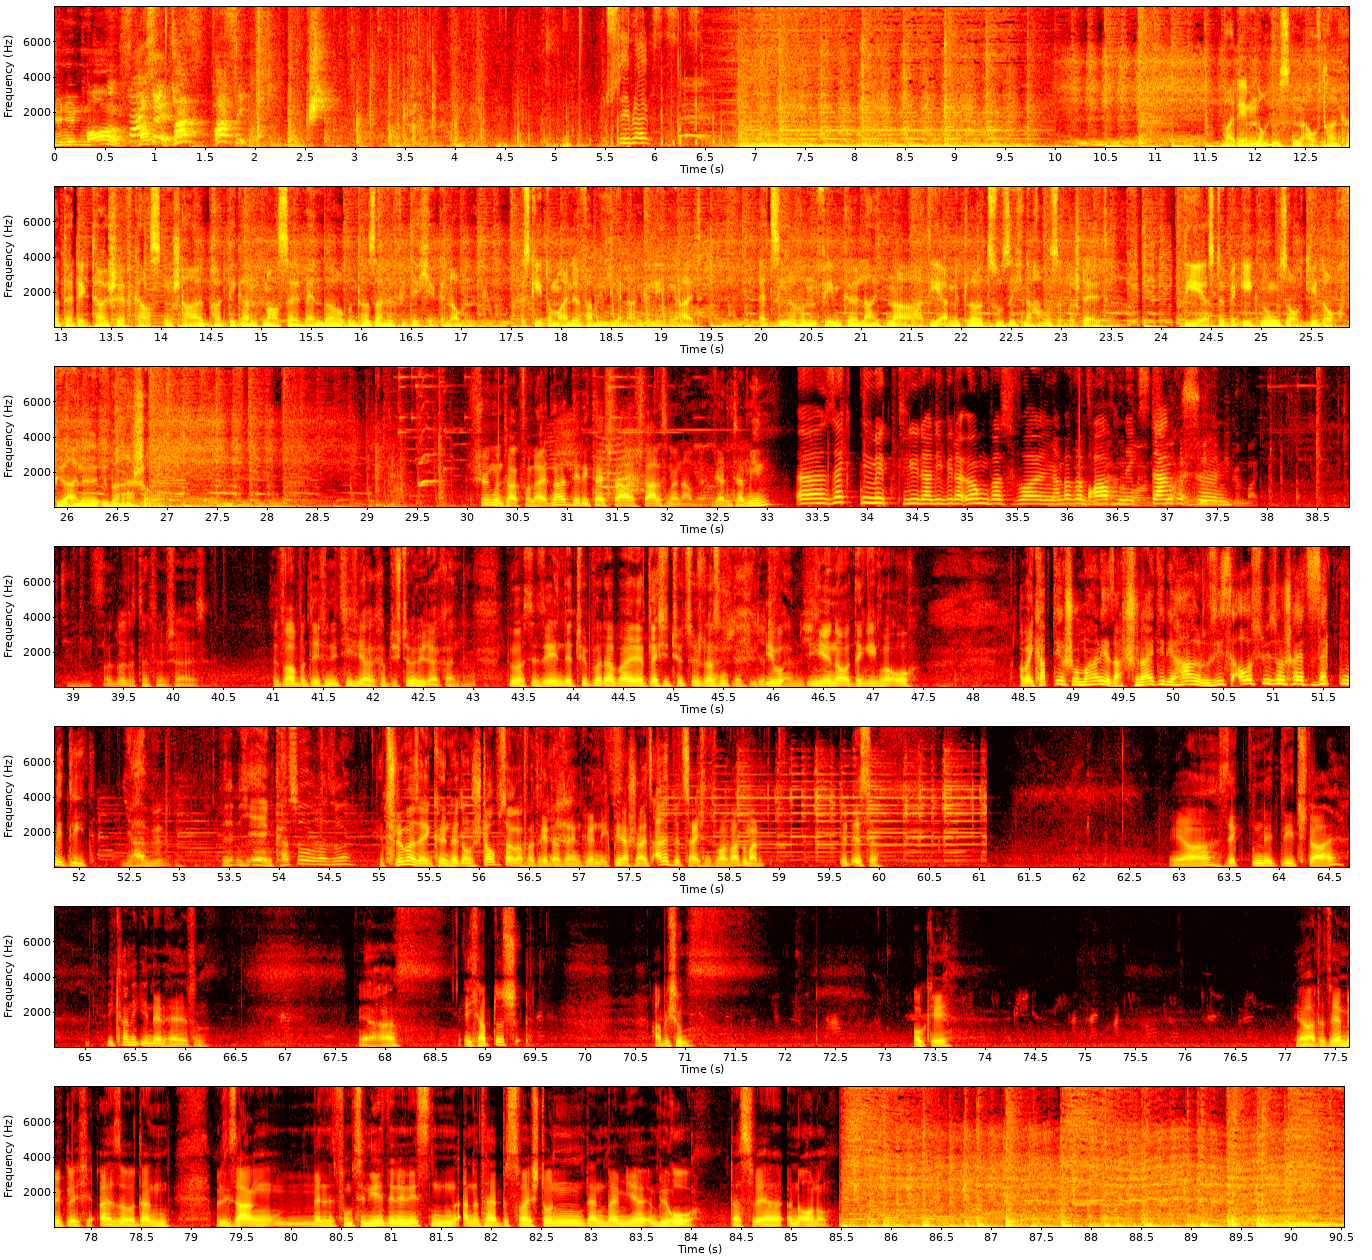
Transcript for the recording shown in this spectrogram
Schönen guten Morgen. Fass fass, fass dich! Stehen bleiben. Bei dem neuesten Auftrag hat Detektivchef Carsten Stahl Praktikant Marcel Bender unter seine Fittiche genommen. Es geht um eine Familienangelegenheit. Erzieherin Femke Leitner hat die Ermittler zu sich nach Hause bestellt. Die erste Begegnung sorgt jedoch für eine Überraschung. Schönen guten Tag, Frau Leitner. Detektiv Stahl, Stahl ist mein Name. Wir hatten Termin. Äh, Sektenmitglieder, die wieder irgendwas wollen, aber wir brauchen nichts. Dankeschön. Was war das denn für ein Scheiß? Das war aber definitiv, ja, ich habe die Stimme wieder erkannt. Du hast gesehen, der Typ war dabei, der hat gleich die Tür zugeschlossen. Die- verheimlichen. genau, denke ich mal auch. Aber ich habe dir schon mal gesagt, schneid dir die Haare. Du siehst aus wie so ein scheiß Sektenmitglied. Ja, das nicht eher in Kasso oder so? Hätte schlimmer sein können, hätte auch ein Staubsaugervertreter sein können. Ich bin ja schon als alles bezeichnet worden. Warte mal, das ist sie. Ja, Sektenmitglied Stahl. Wie kann ich Ihnen denn helfen? Ja, ich habe das. Habe ich schon. Okay. Ja, das wäre möglich. Also dann würde ich sagen, wenn es funktioniert in den nächsten anderthalb bis zwei Stunden, dann bei mir im Büro. Das wäre in Ordnung.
